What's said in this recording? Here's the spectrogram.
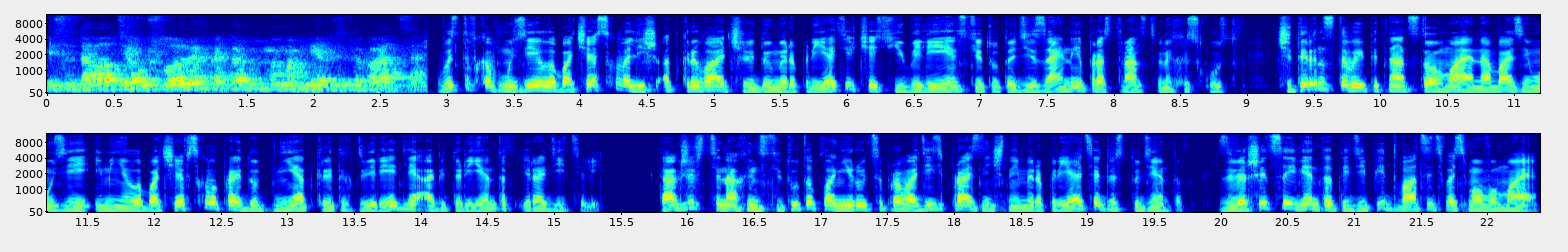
и создавал те условия, в которых мы могли развиваться. Выставка в музее Лобачевского лишь открывает череду мероприятий в честь юбилея Института дизайна и пространственных искусств. 14 и 15 мая на базе музея имени Лобачевского пройдут Дни открытых дверей для абитуриентов и родителей. Также в стенах института планируется проводить праздничные мероприятия для студентов. Завершится ивент от EDP 28 мая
